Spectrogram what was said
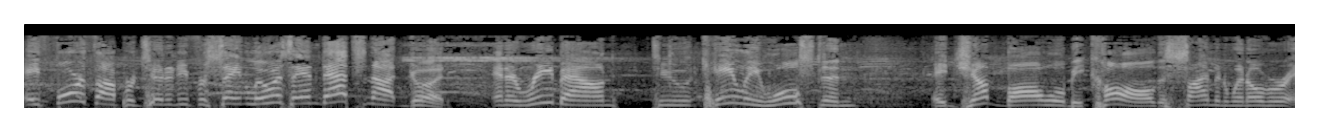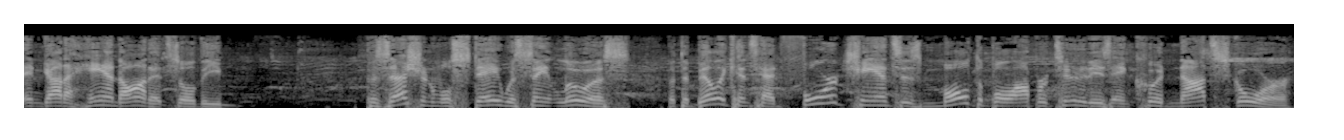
A fourth opportunity for St. Louis, and that's not good. And a rebound to Kaylee Woolston a jump ball will be called Simon went over and got a hand on it, so the possession will stay with St. Louis. But the Billikens had four chances, multiple opportunities, and could not score.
